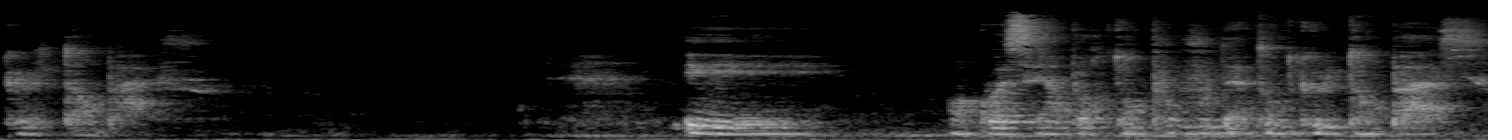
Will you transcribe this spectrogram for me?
Que le temps passe. Et en quoi c'est important pour vous d'attendre que le temps passe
